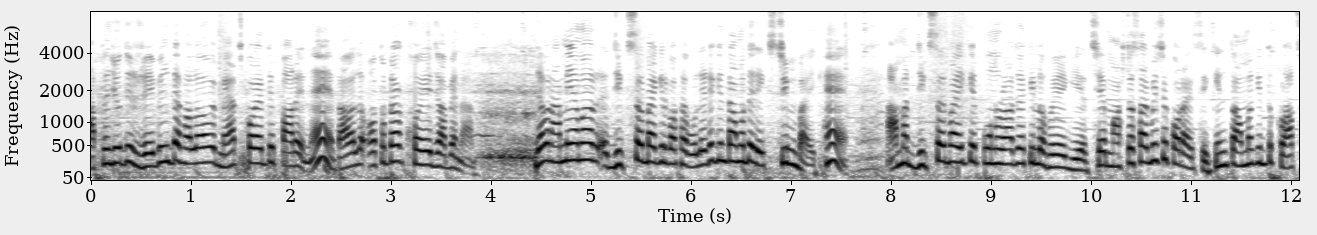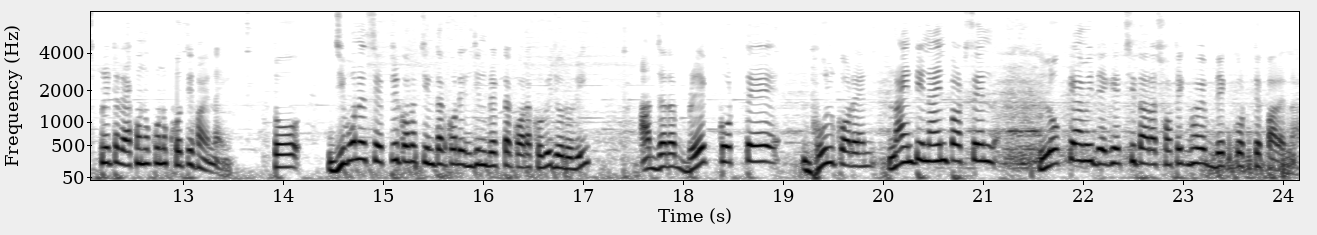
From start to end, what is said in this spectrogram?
আপনি যদি রেভিংটা ভালোভাবে ম্যাচ করাতে পারেন হ্যাঁ তাহলে অতটা ক্ষয়ে যাবে না। যেমন আমি আমার জিক্সার বাইকের কথা বলি, এটা কিন্তু আমাদের এক্সট্রিম বাইক হ্যাঁ। আমার জিক্সার বাইকের পনেরো হাজার কিলো হয়ে গিয়েছে, মাস্টার সার্ভিসে করাইছি, কিন্তু আমার কিন্তু ক্লাচ প্লেটের এখনও কোনো ক্ষতি হয় নাই। তো জীবনের সেফটির কথা চিন্তা করে ইঞ্জিন ব্রেকটা করা খুবই জরুরি। আর যারা ব্রেক করতে ভুল করেন, নাইনটি নাইন পার্সেন্ট লোককে আমি দেখেছি, তারা সঠিকভাবে ব্রেক করতে পারে না।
